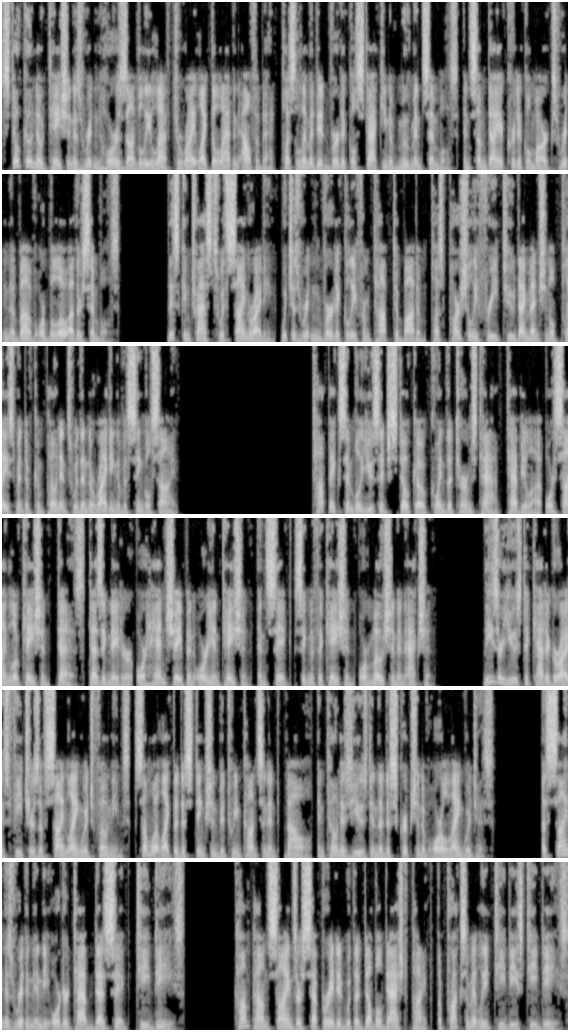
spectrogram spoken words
Stokoe notation is written horizontally left to right like the Latin alphabet plus limited vertical stacking of movement symbols, and some diacritical marks written above or below other symbols. This contrasts with signwriting, which is written vertically from top to bottom plus partially free two-dimensional placement of components within the writing of a single sign. Topic symbol usage Stokoe coined the terms tab tabula or sign location, des designator or handshape and orientation, and sig signification or motion and action. These are used to categorize features of sign language phonemes, somewhat like the distinction between consonant, vowel, and tone is used in the description of oral languages. A sign is written in the order tab des sig, tds. Compound signs are separated with a double dashed pipe, approximately tds tds.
